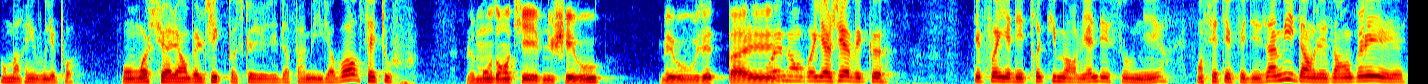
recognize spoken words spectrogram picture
Mon mari voulait pas. Bon, moi, je suis allé en Belgique parce que j'ai de la famille là-bas, c'est tout. Le monde entier est venu chez vous, mais vous, vous n'êtes pas allé. Oui, mais on voyageait avec eux. Des fois, il y a des trucs qui me reviennent, des souvenirs. On s'était fait des amis dans les Anglais.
